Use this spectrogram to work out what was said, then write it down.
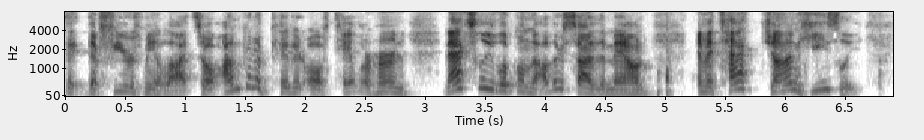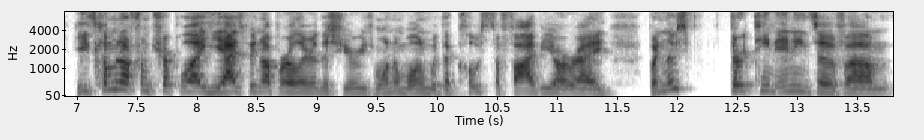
that, that fears me a lot. So i'm going to pivot off taylor hearn and actually look on the other side of the mound and attack jon heasley. He's coming up from aaa he has been up earlier this year. He's one and one with a close to five era but in those 13 innings of um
